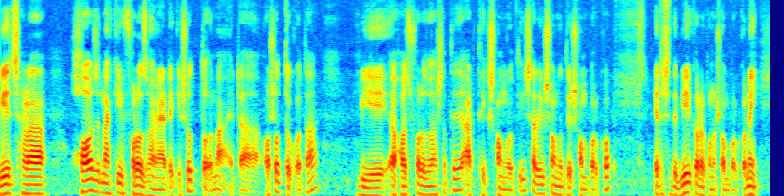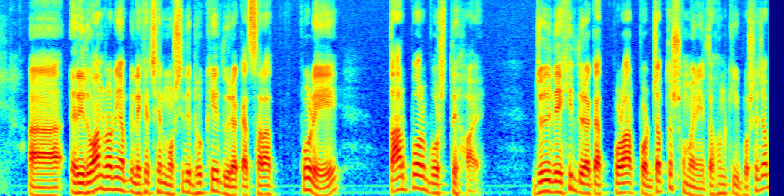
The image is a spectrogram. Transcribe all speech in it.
বিয়ে ছাড়া হজ নাকি ফরজ হয় না? এটা কি সত্য? না, এটা অসত্য কথা। বিয়ে, হজ ফরজ হওয়ার সাথে আর্থিক সঙ্গতি, শারীরিক সঙ্গতির সম্পর্ক, এটার সাথে বিয়ে করার কোনো সম্পর্ক নেই। রিদওয়ান রনি আপনি লিখেছেন, মসজিদে ঢুকে দুই রাকাত সালাত পড়ে তারপর বসতে হয়। যদি দেখি দুই রাকাত পড়ার পর্যাপ্ত সময় নেই, তখন কি বসে যাব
